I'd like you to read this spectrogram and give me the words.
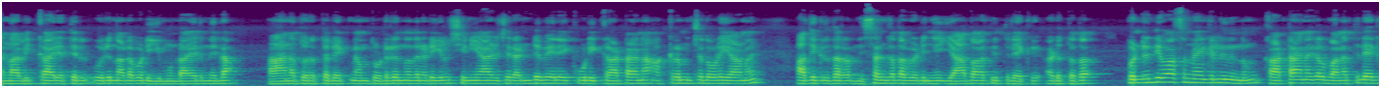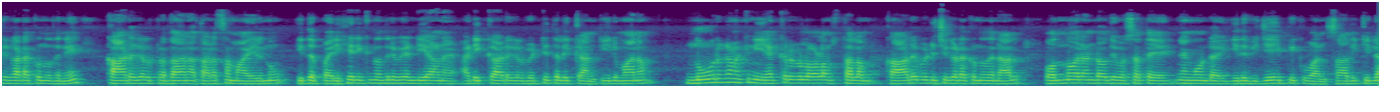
എന്നാൽ ഇക്കാര്യത്തിൽ ഒരു നടപടിയും ഉണ്ടായിരുന്നില്ല. ആനതുരത്ത ലഗ്നം തുടരുന്നതിനിടയിൽ ശനിയാഴ്ച രണ്ടുപേരെ കൂടി കാട്ടാന ആക്രമിച്ചതോടെയാണ് അധികൃതർ നിസ്സംഗത വെടിഞ്ഞ് യാഥാർത്ഥ്യത്തിലേക്ക് അടുത്തത്. പുനരധിവാസ മേഖലയിൽ നിന്നും കാട്ടാനകൾ വനത്തിലേക്ക് കടക്കുന്നതിന് കാടുകൾ പ്രധാന തടസ്സമായിരുന്നു. ഇത് പരിഹരിക്കുന്നതിനു വേണ്ടിയാണ് അടിക്കാടുകൾ വെട്ടിത്തെളിക്കാൻ തീരുമാനം. നൂറുകണക്കിന് ഏക്കറുകളോളം സ്ഥലം കാട് പിടിച്ചു കിടക്കുന്നതിനാൽ ഒന്നോ രണ്ടോ ദിവസത്തെ യജ്ഞം കൊണ്ട് ഇത് വിജയിപ്പിക്കുവാൻ സാധിക്കില്ല.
